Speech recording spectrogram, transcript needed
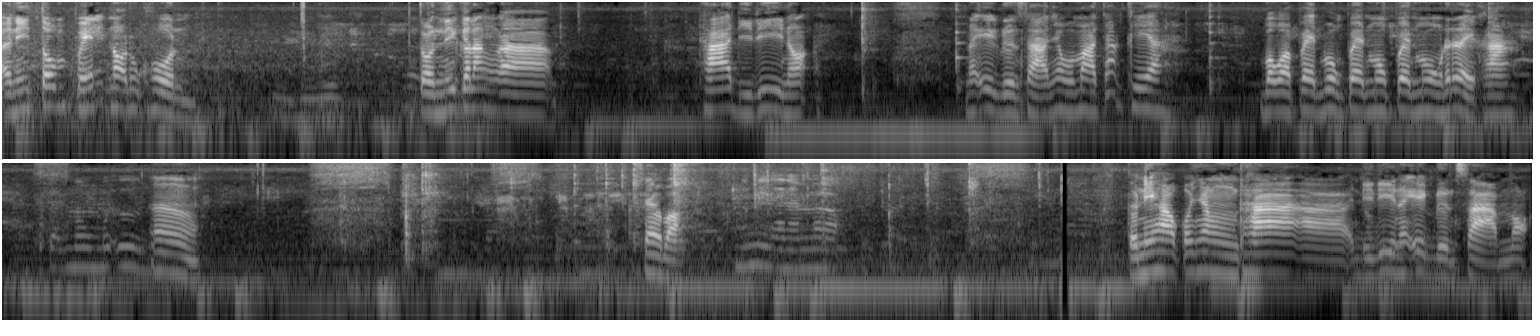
อันนี้ต้มเป็ดเนาะทุกคน ตอนนี้กำลังอ่าท่าดีดีเนาะนางเอกเดินสายยังบ่มาจักเทียบอกว่าแปดโมงแปดโมงแปดโมงได้ไรคะเกิดมงมืออื่นเออใช่ปะไม่มีอันนั้นมาหรอก ตอนนี้เราก็ยังท่าอ่าดีดีนักเอกเดินสามเนาะ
